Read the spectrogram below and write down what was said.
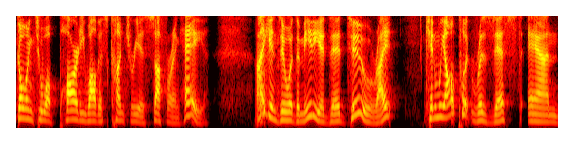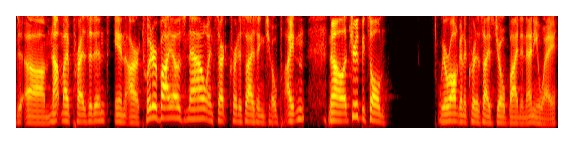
going to a party while this country is suffering. Hey, I can do what the media did too, right? Can we all put resist and um, not my president in our Twitter bios now and start criticizing Joe Biden? No, truth be told, we are all going to criticize Joe Biden anyway.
